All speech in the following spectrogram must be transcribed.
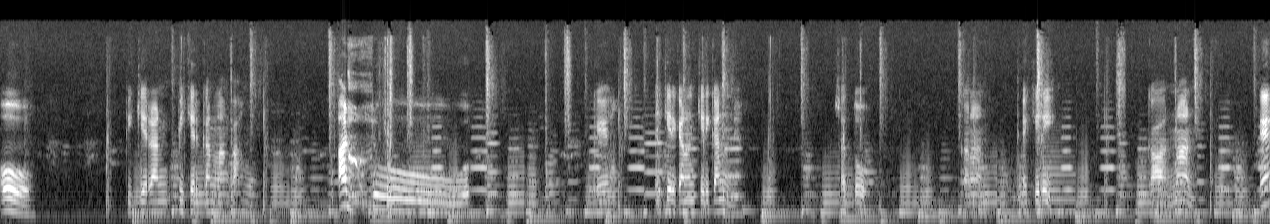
Oh pikiran pikirkan langkahmu. Aduh. Oke, eh kiri kanan kiri kanan ya. Satu, kanan, eh kiri, kanan. Eh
